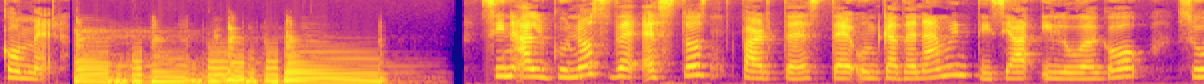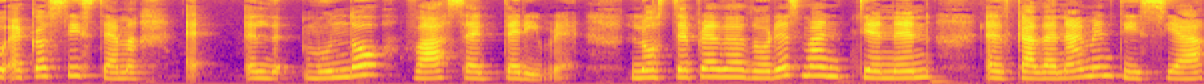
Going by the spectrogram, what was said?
comer. Sin algunos de estas partes de una cadena alimenticia y luego su ecosistema, eh, el mundo va a ser terrible. Los depredadores mantienen el cadena alimenticia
